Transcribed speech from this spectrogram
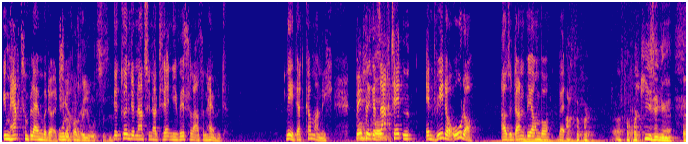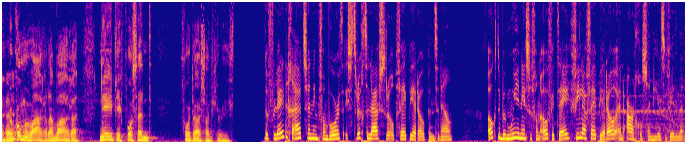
Im Herzen bleiben wir Deutsch. Ohne ja. Wir können die Nationalität nicht wechseln als ein Hemd. Nee, das kann man nicht. Wenn warum? gesagt hätten, entweder oder, also dann wären wir bei... Ver- als de verkiezingen gekomen waren, dan waren 90% voor Duitsland geweest. De volledige uitzending van Woord is terug te luisteren op vpro.nl. Ook de bemoeienissen van OVT, Villa VPRO en Argos zijn hier te vinden.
